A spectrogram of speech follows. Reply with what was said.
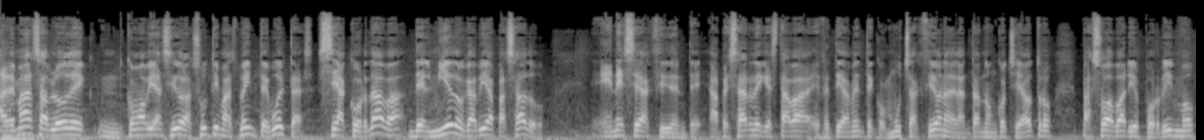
Además habló de mm, cómo habían sido las últimas 20 vueltas. Se acordaba del miedo que había pasado en ese accidente. A pesar de que estaba efectivamente con mucha acción, adelantando un coche a otro, pasó a varios por ritmo,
